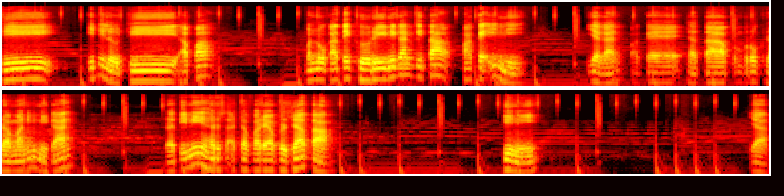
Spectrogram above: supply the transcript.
Di ini loh di apa menu kategori ini kan kita pakai ini. Ya kan? Pakai data pemrograman ini kan? Berarti ini harus ada variabel data ini ya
